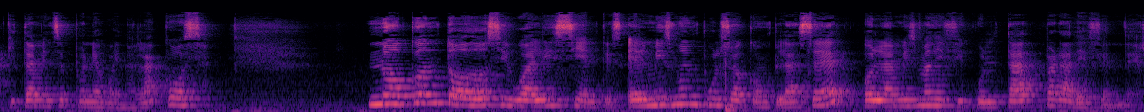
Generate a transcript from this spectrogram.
aquí también se pone buena la cosa. No con todos igual y sientes el mismo impulso a complacer o la misma dificultad para defender.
